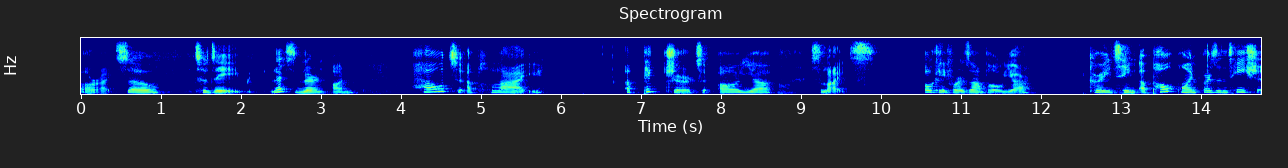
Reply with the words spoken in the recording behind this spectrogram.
Alright, so Today, let's learn on how to apply a picture to all your slides. Okay, for example, you're creating a PowerPoint presentation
